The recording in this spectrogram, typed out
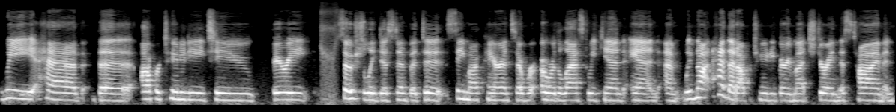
we had the opportunity to very socially distant, but to see my parents over over the last weekend, and um, we've not had that opportunity very much during this time. And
